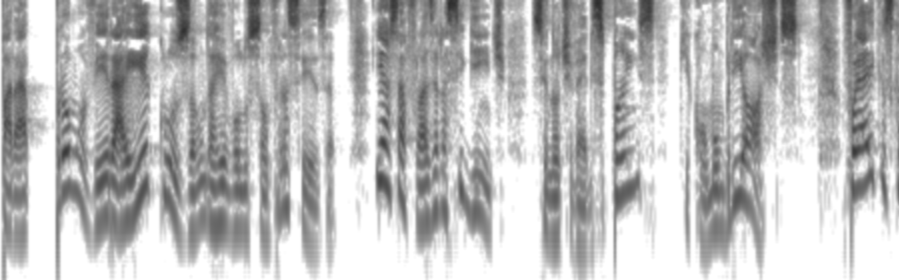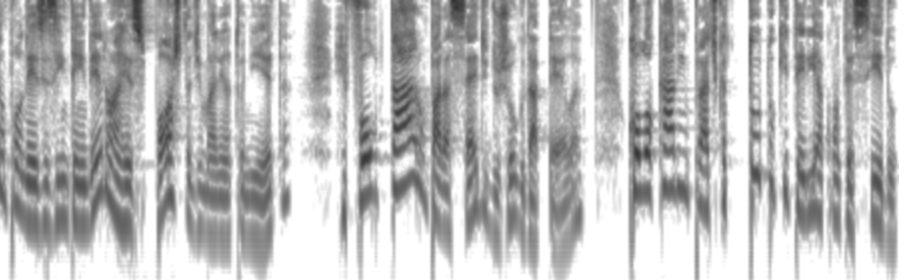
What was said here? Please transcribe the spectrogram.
para promover a eclosão da Revolução Francesa. E essa frase era a seguinte: se não tiveres pães, que comam brioches. Foi aí que os camponeses entenderam a resposta de Maria Antonieta, voltaram para a sede do jogo da Pela, colocaram em prática tudo o que teria acontecido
